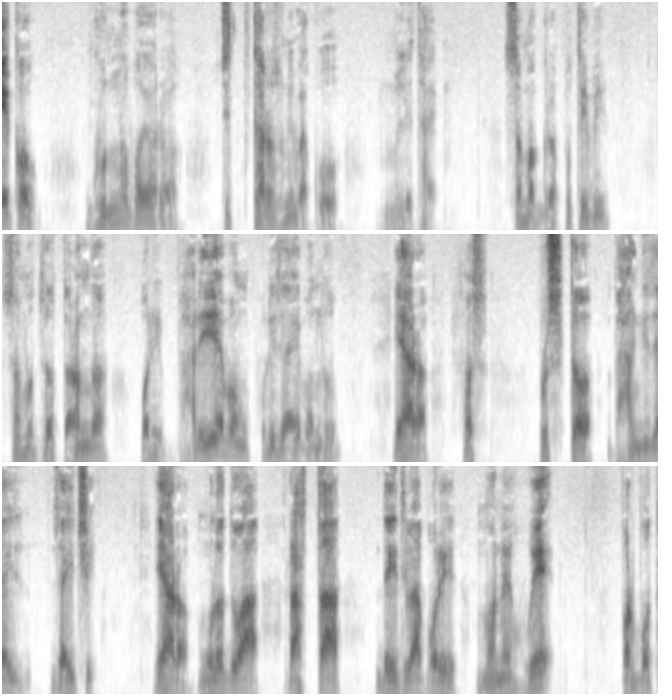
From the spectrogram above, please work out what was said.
ଏକ ଘୂର୍ଣ୍ଣବୟର ଚିତ୍କାର ଶୁଣିବାକୁ ମିଳିଥାଏ। ସମଗ୍ର ପୃଥିବୀ ସମୁଦ୍ର ତରଙ୍ଗ ପରି ଭାରି ଏବଂ ଫୁଲିଯାଏ ବନ୍ଧୁ। ଏହାର ପୃଷ୍ଠ ଭାଙ୍ଗି ଯାଇ ଯାଇଛି। ଏହାର ମୂଳଦୁଆ ରାସ୍ତା ଦେଇଥିବା ପରି ମନେ ହୁଏ। ପର୍ବତ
